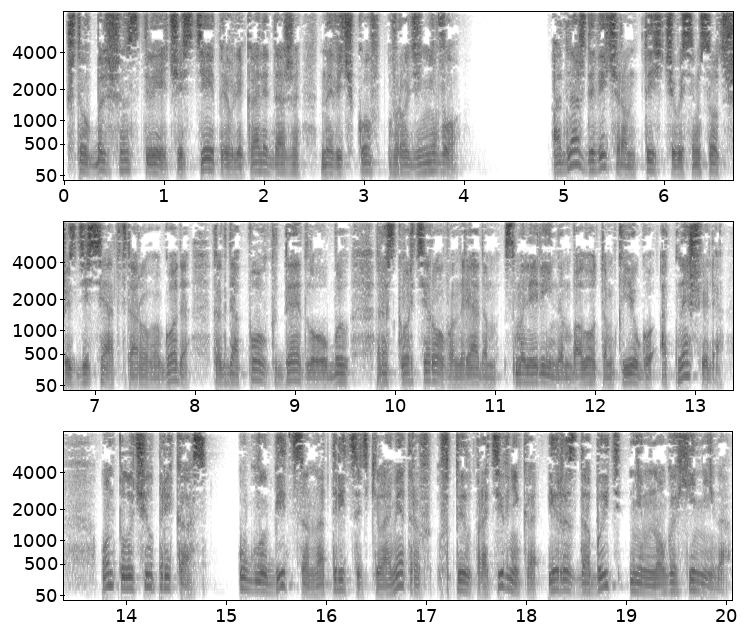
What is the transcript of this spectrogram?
что в большинстве частей привлекали даже новичков вроде него. Однажды вечером 1862 года, когда полк Дедлоу был расквартирован рядом с малярийным болотом к югу от Нэшвилля, он получил приказ – углубиться на 30 километров в тыл противника и раздобыть немного хинина.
